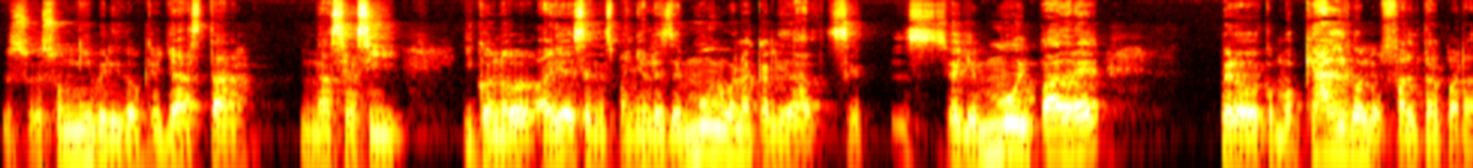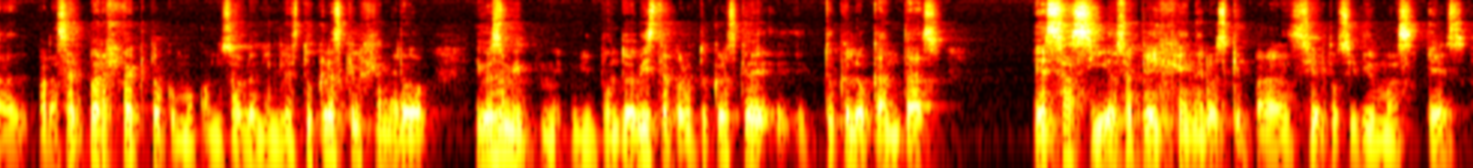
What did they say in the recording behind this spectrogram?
es, un híbrido que ya está, nace así, y cuando lo oyes en español es de muy buena calidad, se, oye muy padre, pero como que algo le falta para, para ser perfecto como cuando se habla en inglés. ¿Tú crees que el género, digo, ese es mi, punto de vista, pero tú crees que tú que lo cantas es así? O sea, que hay géneros que para ciertos idiomas es.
